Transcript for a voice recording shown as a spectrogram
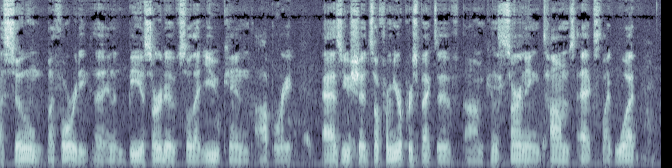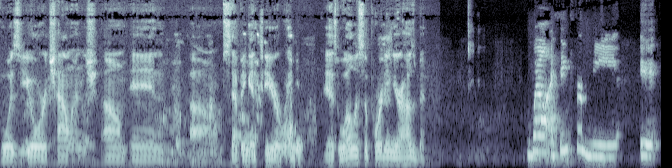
assume authority uh, and be assertive so that you can operate as you should. So, from your perspective, um, concerning Tom's ex, like what was your challenge um, in um, stepping into your role as well as supporting your husband? Well, I think for me, it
